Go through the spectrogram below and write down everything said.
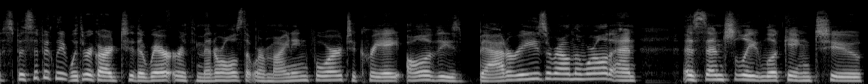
specifically with regard to the rare earth minerals that we're mining for to create all of these batteries around the world. And essentially looking to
